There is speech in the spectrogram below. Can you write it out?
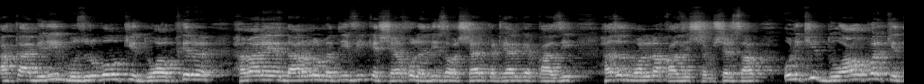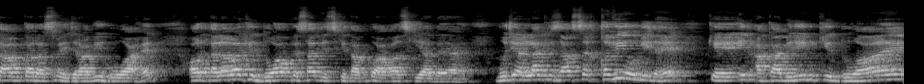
اکابرین بزرگوں کی دعا، پھر ہمارے دارالعلطیفی کے شیخ الحدیث اور شہر کٹھیار کے قاضی حضرت مولانا قاضی شمشیر صاحب، ان کی دعاؤں پر کتاب کا رسم اجرا بھی ہوا ہے اور طلبہ کی دعاؤں کے ساتھ اس کتاب کو آغاز کیا گیا ہے۔ مجھے اللہ کی ذات سے قوی امید ہے کہ ان اکابرین کی دعائیں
